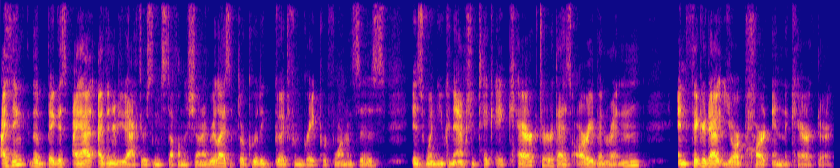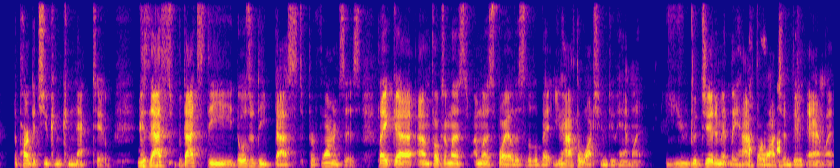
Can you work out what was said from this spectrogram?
I think the biggest I had I've interviewed actors and stuff on the show, and I realized that they're really good from great performances is when you can actually take a character that has already been written and figured out your part in the character, the part that you can connect to. Because mm-hmm. that's that's the those are the best performances. Like uh, um, folks, I'm gonna I'm gonna spoil this a little bit. You have to watch him do Hamlet you legitimately have to watch him do Hamlet.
